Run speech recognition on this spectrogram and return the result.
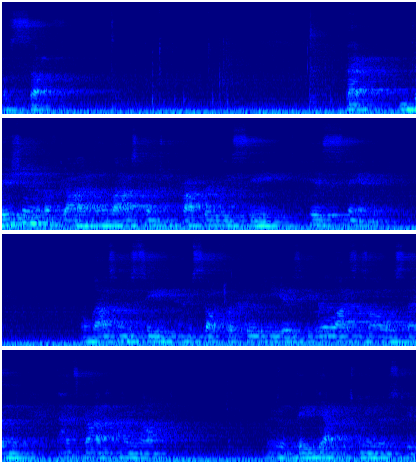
of self. That vision of God allows him to properly see his standing, allows him to see himself for who he is. He realizes all of a sudden, that's God, I'm not. There's a big gap between those two.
